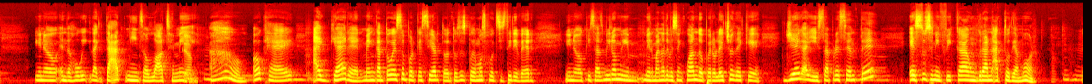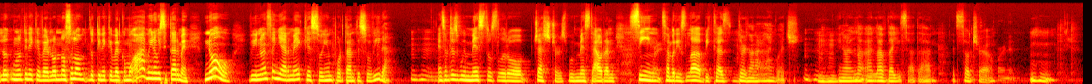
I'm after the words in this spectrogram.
you know, in the whole week. Like, that means a lot to me. Yeah. Oh, okay. I get it. Me encantó eso porque es cierto. Entonces podemos coexistir y ver, you know, quizás miro a mi, mi hermana de vez en cuando, pero el hecho de que llega y está presente. Mm-hmm eso significa un gran acto de amor. uno tiene que verlo, no solo lo tiene que ver como, ah, vino a visitarme. No, vino a enseñarme que soy importante en su vida. Mm-hmm. And sometimes we miss those little gestures. We missed out on seeing somebody's love because mm-hmm. they're not our language. Mm-hmm. You know, I, lo I, love that you said that. It's so true.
